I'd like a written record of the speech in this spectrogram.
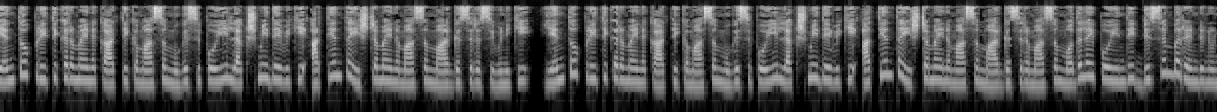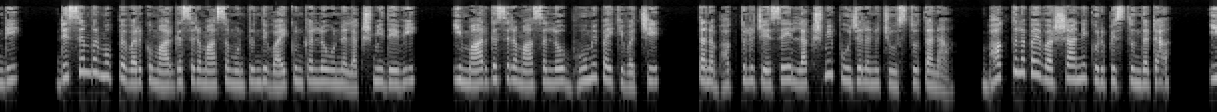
ఎంతో ప్రీతికరమైన కార్తీక మాసం ముగిసిపోయి లక్ష్మీదేవికి అత్యంత ఇష్టమైన మాసం మార్గశిర శివునికి ఎంతో ప్రీతికరమైన కార్తీక మాసం ముగిసిపోయి లక్ష్మీదేవికి అత్యంత ఇష్టమైన మాసం మార్గశిర మాసం మొదలైపోయింది డిసెంబర్ రెండు నుండి డిసెంబర్ ముప్పై వరకు మార్గశిర మాసం ఉంటుంది. వైకుంఠంలో ఉన్న లక్ష్మీదేవి ఈ మార్గశిర మాసంలో భూమిపైకి వచ్చి తన భక్తులు చేసే లక్ష్మీ పూజలను చూస్తూ తన భక్తులపై వర్షాన్ని కురిపిస్తుందట. ఈ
